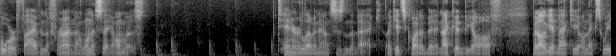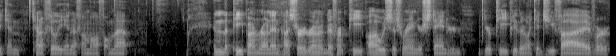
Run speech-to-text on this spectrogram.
four or five in the front, and I want to say almost 10 or 11 ounces in the back. Like it's quite a bit, and I could be off, but I'll get back to y'all next week and kind of fill you in if I'm off on that. And then the peep I'm running, I started running a different peep. I always just ran your standard, your peep, either like a G5 or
